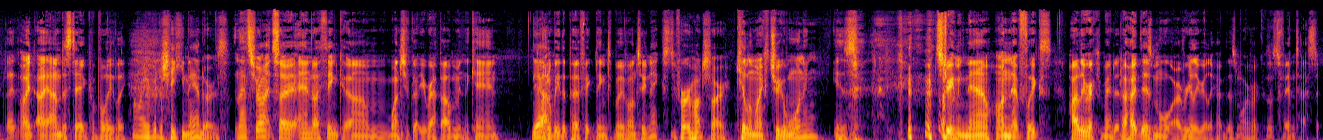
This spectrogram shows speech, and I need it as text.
I, I understand completely. I mean, a bit of cheeky Nando's. That's right. So, and I think um, once you've got your rap album in the can, Yeah. that'll be the perfect thing to move on to next. Very much so. Killer Mike's Trigger Warning is streaming now on Netflix. Highly recommended. I hope there's more. I really, really hope there's more of it because it's fantastic.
